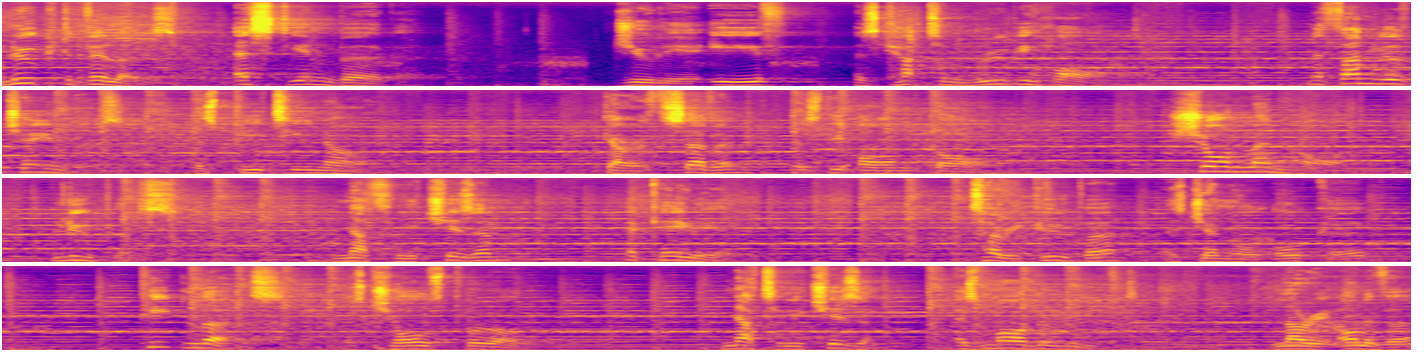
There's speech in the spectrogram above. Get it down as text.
Luke De Estienne Berger, Julia Eve as Captain Ruby Hart, Nathaniel Chambers as PT9, Gareth Seven as the Armed Guard, Sean Lenhart, Lupus, Natalie Chisholm, Accalia, Terry Cooper as General Alkirk, Pete Lutz as Charles Perrault, Natalie Chisholm as Marguerite, Larry Oliver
